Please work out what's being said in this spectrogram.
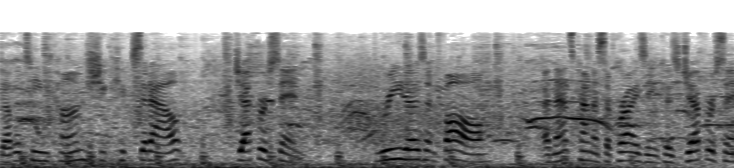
Double team comes, she kicks it out. Jefferson, three doesn't fall, and that's kind of surprising because Jefferson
